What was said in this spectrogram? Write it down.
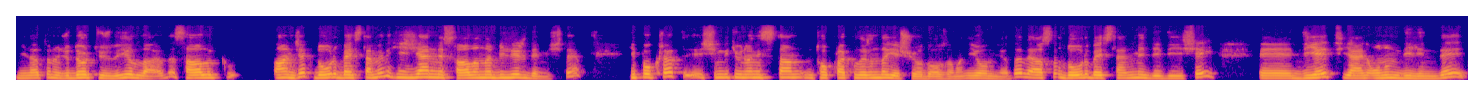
milattan önce 400'lü yıllarda sağlık ancak doğru beslenme ve hijyenle sağlanabilir demişti. Hipokrat şimdiki Yunanistan topraklarında yaşıyordu o zaman İonya'da ve aslında doğru beslenme dediği şey e, diyet yani onun dilinde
